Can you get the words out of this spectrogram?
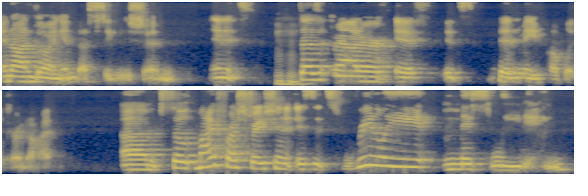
an ongoing investigation, and it mm-hmm. doesn't matter if it's been made public or not. Um, so my frustration is it's really misleading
